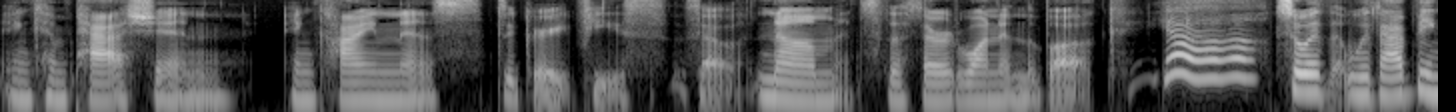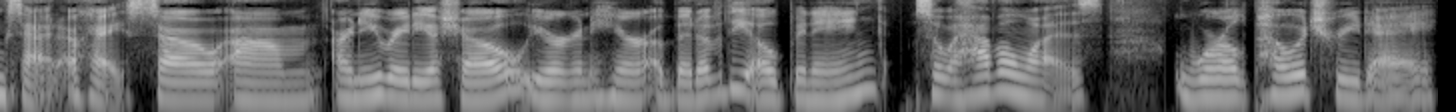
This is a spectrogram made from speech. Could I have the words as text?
and compassion and kindness. It's a great piece. So, Numb, it's the third one in the book. Yeah. So, with, with that being said, okay, so um, our new radio show, you're going to hear a bit of the opening. So, what happened was World Poetry Day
